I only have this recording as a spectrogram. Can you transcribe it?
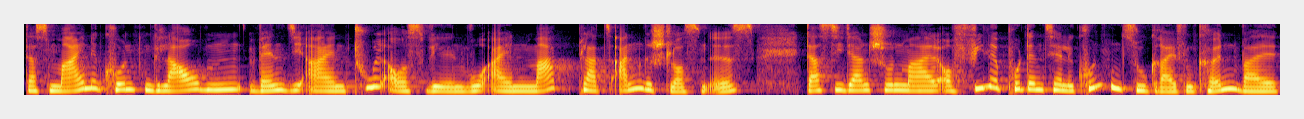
dass meine Kunden glauben, wenn sie ein Tool auswählen, wo ein Marktplatz angeschlossen ist, dass sie dann schon mal auf viele potenzielle Kunden zugreifen können, weil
